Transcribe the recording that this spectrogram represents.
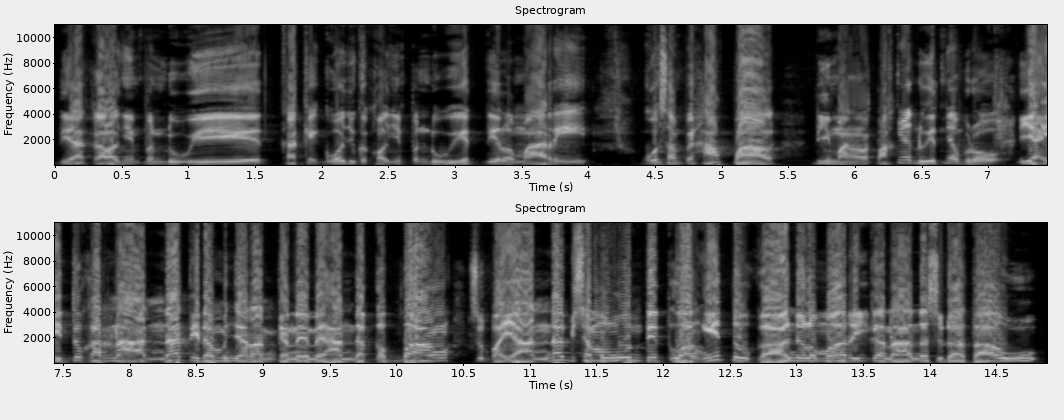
Dia kalau nyimpen duit, kakek gue juga kalau nyimpen duit di lemari. Gue sampai hafal di mana letaknya duitnya, Bro. Ya itu karena Anda tidak menyarankan nenek Anda ke bank supaya Anda bisa menguntit uang itu kan di lemari karena Anda sudah tahu.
